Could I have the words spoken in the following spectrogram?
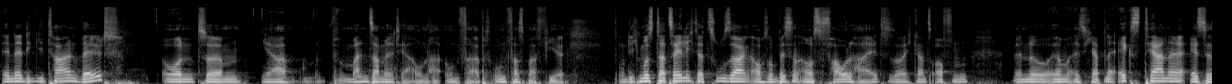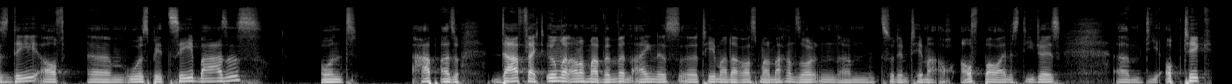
in der digitalen Welt und ähm, ja, man sammelt ja unfassbar viel. Und ich muss tatsächlich dazu sagen, auch so ein bisschen aus Faulheit, sage ich ganz offen, wenn du, ähm, also ich habe eine externe SSD auf ähm, USB-C-Basis und habe also da vielleicht irgendwann auch noch mal, wenn wir ein eigenes äh, Thema daraus mal machen sollten, ähm, zu dem Thema auch Aufbau eines DJs, ähm, die Optik,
